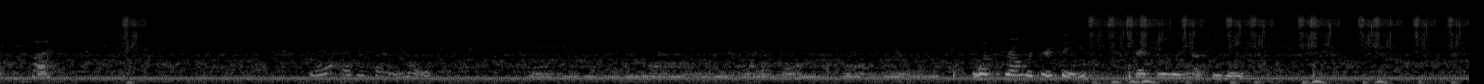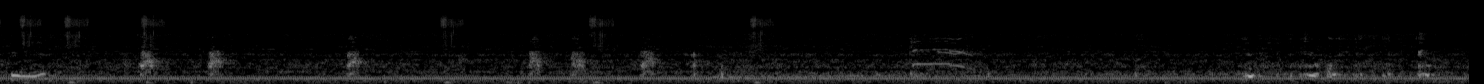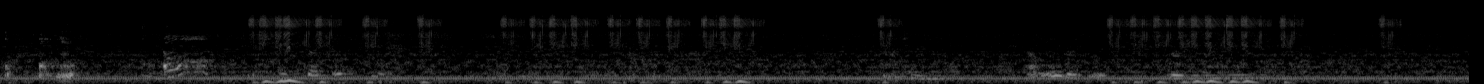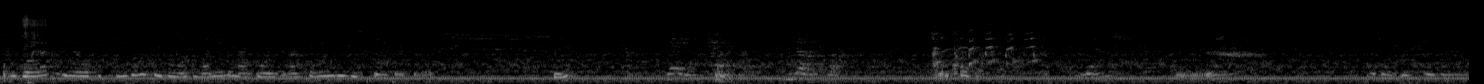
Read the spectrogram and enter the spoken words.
class, she's class. Yeah, I just found it. What? What's wrong with her face? That's really how she looks. Who, me?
